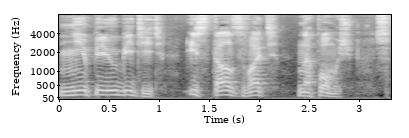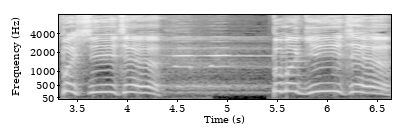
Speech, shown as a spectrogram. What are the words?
не переубедить и стал звать на помощь. «Спасите! Помогите!»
